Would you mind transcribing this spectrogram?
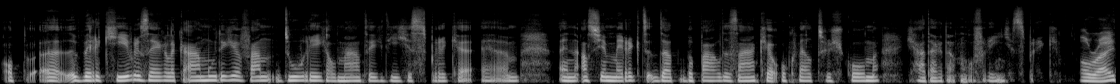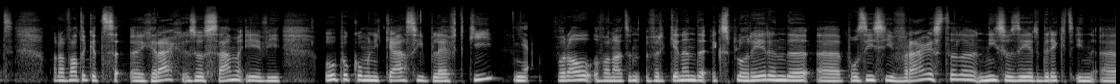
op uh, werkgevers eigenlijk aanmoedigen van doe regelmatig die gesprekken. Um, en als je merkt dat bepaalde zaken ook wel terugkomen, ga daar dan over in gesprek. Alright. Maar dan vat ik het uh, graag zo samen, Evie. Open communicatie blijft key. Ja. Vooral vanuit een verkennende, explorerende uh, positie vragen stellen. Niet zozeer direct in uh,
